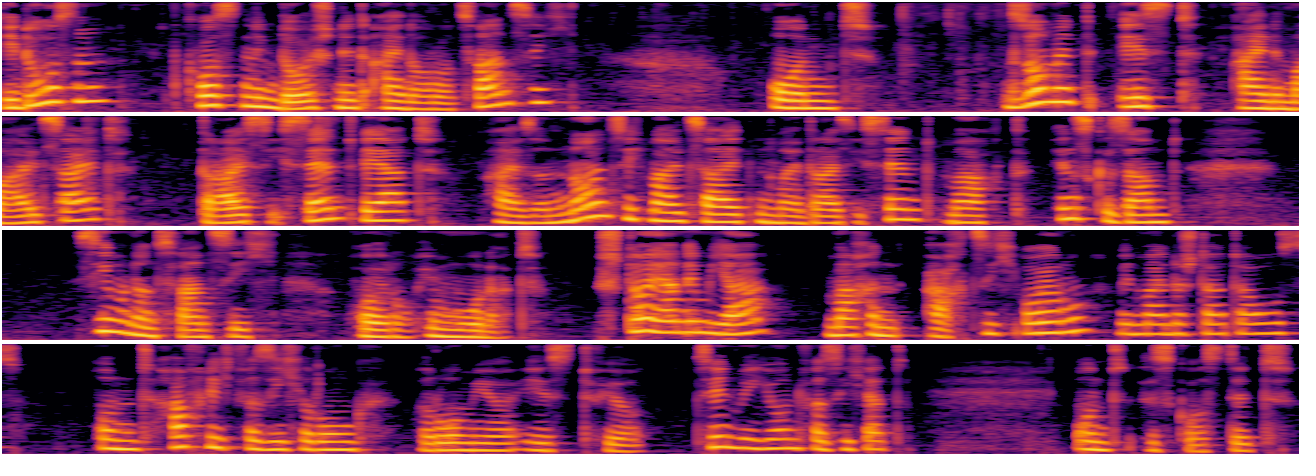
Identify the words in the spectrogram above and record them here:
Die Dosen kosten im Durchschnitt 1,20 Euro und somit ist eine Mahlzeit 30 Cent wert. Also 90 Mahlzeiten mal 30 Cent macht insgesamt 27 Euro im Monat. Steuern im Jahr machen 80 Euro in meiner Stadt aus und Haftpflichtversicherung Romeo ist für 10 Millionen versichert und es kostet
